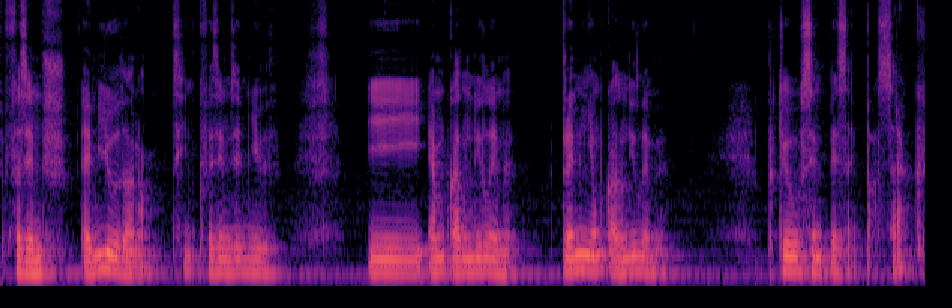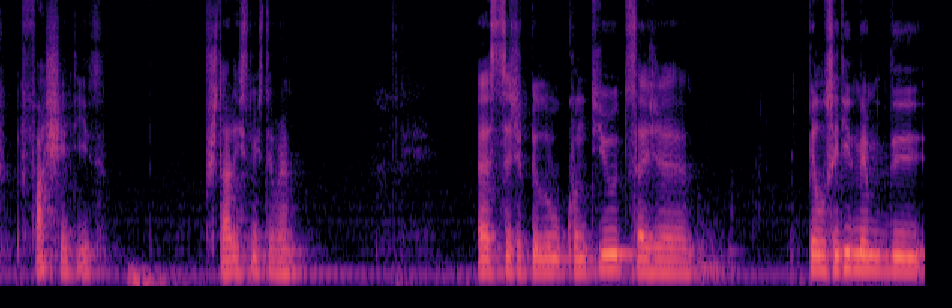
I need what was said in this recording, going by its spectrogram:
fazemos a miúdo ou não? Sinto que fazemos a miúdo. E é um bocado um dilema. Para mim é um bocado um dilema. Porque eu sempre pensei, pá, será que faz sentido postar isso no Instagram? Uh, seja pelo conteúdo, seja pelo sentido mesmo de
